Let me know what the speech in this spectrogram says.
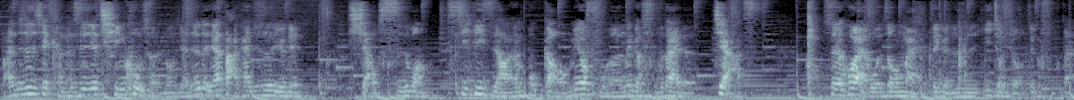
反正就是一些可能是一些清库存的东西，就是人家打开就是有点小失望，CP 值好像不高，没有符合那个福袋的价值，所以后来我总买了这个就是一九九这个福袋。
